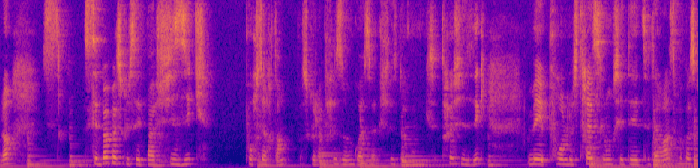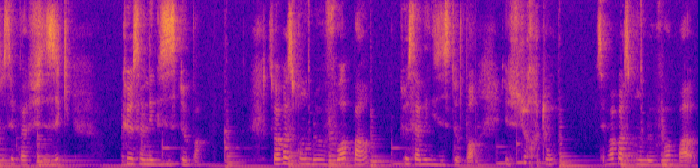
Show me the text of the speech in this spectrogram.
Là, c'est pas parce que c'est pas physique pour certains, parce que la crise d'angoisse, la crise de panique, c'est très physique. Mais pour le stress, l'anxiété, etc., c'est pas parce que c'est pas physique que ça n'existe pas. C'est pas parce qu'on le voit pas que ça n'existe pas. Et surtout, c'est pas parce qu'on le voit pas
